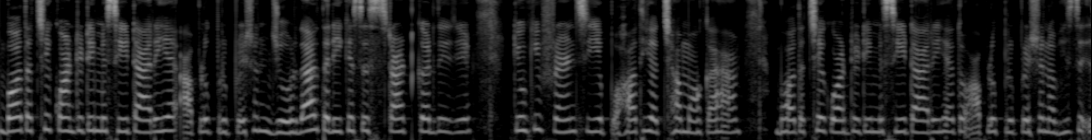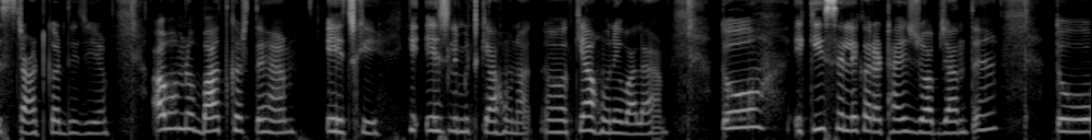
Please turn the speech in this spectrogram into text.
बहुत अच्छी क्वांटिटी में सीट आ रही है। आप लोग प्रिपरेशन ज़ोरदार तरीके से स्टार्ट कर दीजिए क्योंकि फ्रेंड्स ये बहुत ही अच्छा मौका है। बहुत अच्छे क्वांटिटी में सीट आ रही है तो आप लोग प्रिपरेशन अभी से स्टार्ट कर दीजिए। अब हम लोग बात करते हैं एज की कि एज लिमिट क्या होना आ, क्या होने वाला है। तो 21 से लेकर 28 जो आप जानते हैं तो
